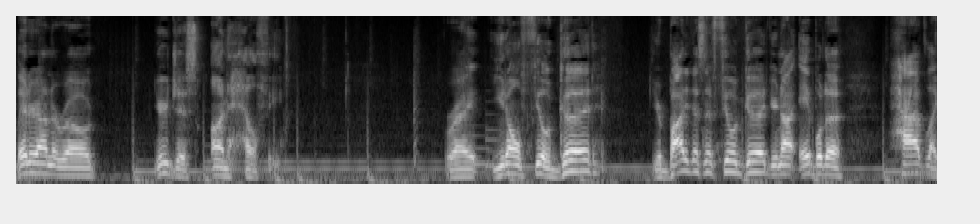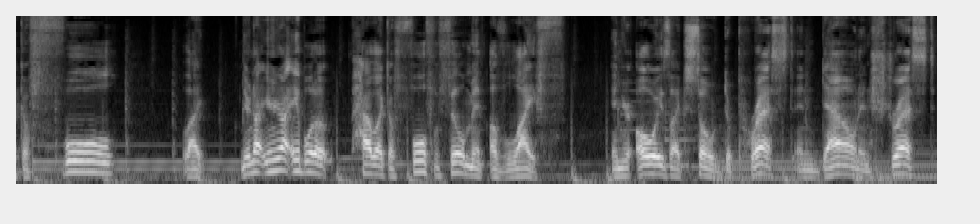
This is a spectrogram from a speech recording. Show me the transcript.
Later down the road, you're just unhealthy, right? You don't feel good. Your body doesn't feel good. You're not able to have like a full, like, you're not you're not able to have like a full fulfillment of life and you're always like so depressed and down and stressed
